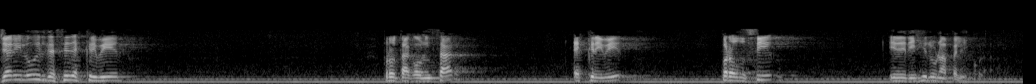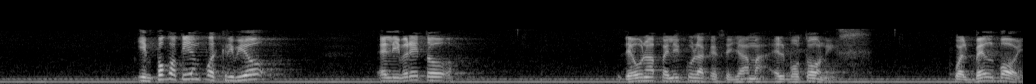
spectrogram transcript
Jerry Lewis decide escribir, protagonizar, escribir, producir y dirigir una película. Y en poco tiempo escribió el libreto de una película que se llama El Botones o El Bellboy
